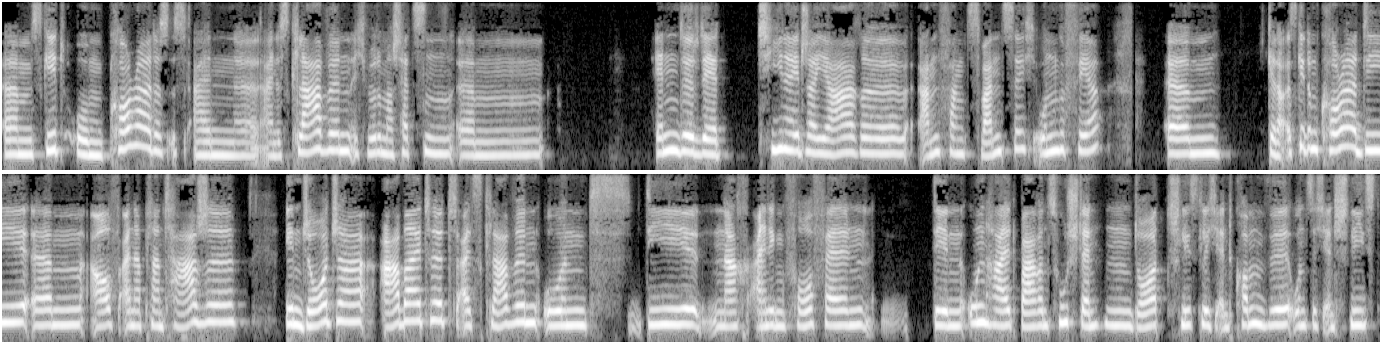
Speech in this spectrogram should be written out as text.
Ähm, es geht um Cora, das ist eine, eine Sklavin. Ich würde mal schätzen, ähm, Ende der Teenagerjahre, Anfang 20 ungefähr. Ähm, genau, es geht um Cora, die ähm, auf einer Plantage in Georgia arbeitet als Sklavin und die nach einigen Vorfällen den unhaltbaren Zuständen dort schließlich entkommen will und sich entschließt,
